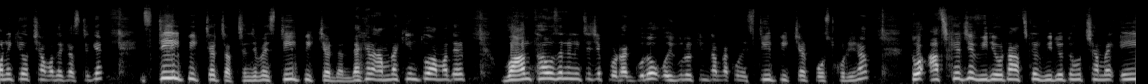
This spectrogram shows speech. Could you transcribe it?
অনেকে হচ্ছে আমাদের কাছ থেকে স্টিল পিকচার চাচ্ছেন যে, ভাই স্টিল পিকচার দেন। দেখেন, আমরা কিন্তু আমাদের ওয়ান থাউজেন্ডের নিচে যে প্রোডাক্টগুলো ওইগুলো কিন্তু আমরা কোনো স্টিল পিকচার পোস্ট করি না। তো আজকের যে ভিডিওটা আজকের ভিডিওতে হচ্ছে আমরা এই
